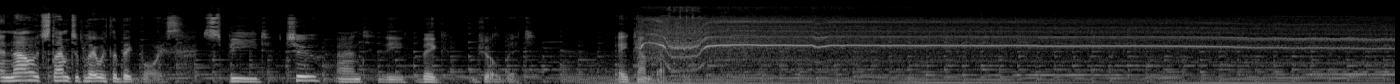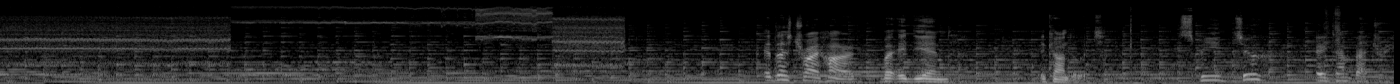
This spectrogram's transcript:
And now it's time to play with the big boys. Speed 2 and the big drill bit. 8 amp battery. It does try hard, but at the end, it can't do it. Speed 2, 8 amp battery.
